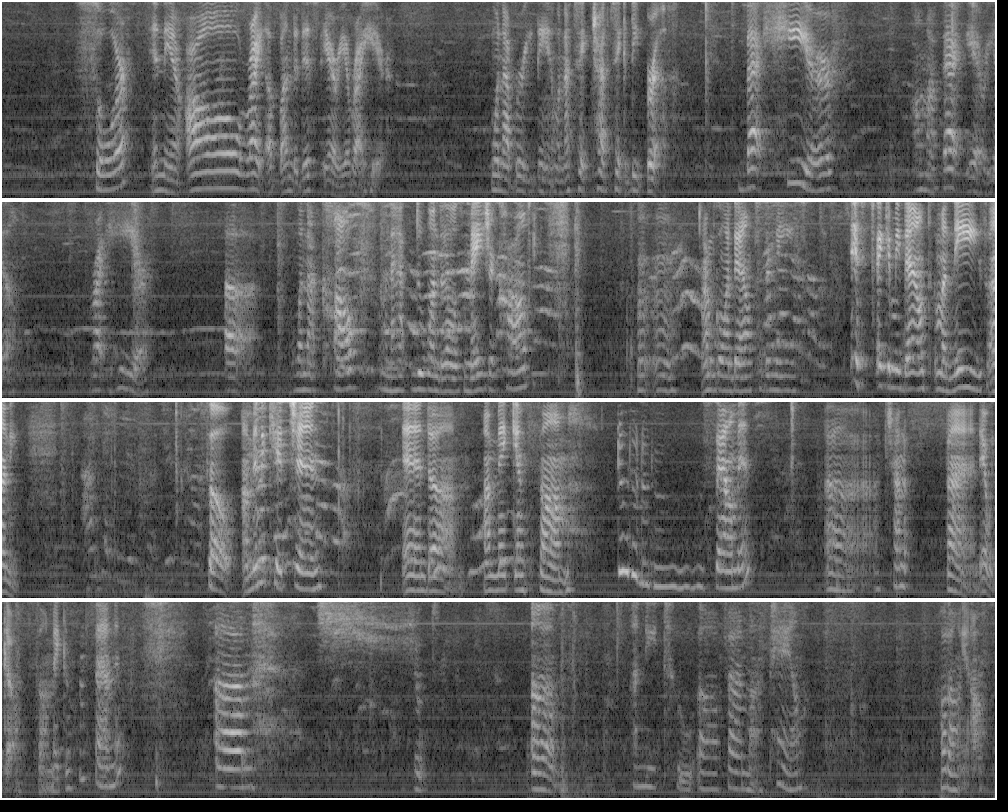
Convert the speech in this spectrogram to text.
sore and then all right up under this area right here. When I breathe in when I take try to take a deep breath. Back here on my back area right here uh, when I cough when I have to do one of those major coughs mm -mm, I'm going down to the knees. It's taking me down to my knees honey so I'm in the kitchen and um, I'm making some doo -doo -doo salmon. Uh, I'm trying to find, there we go. So I'm making some salmon. Um, shoot. Um, I need to uh, find my Pam. Hold on, y'all.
